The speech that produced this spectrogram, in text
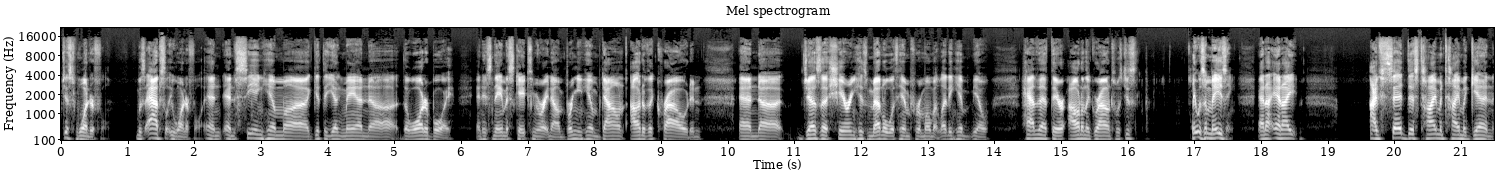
just wonderful. Was absolutely wonderful, and and seeing him uh, get the young man, uh, the water boy, and his name escapes me right now, and bringing him down out of the crowd, and and uh, Jezza sharing his medal with him for a moment, letting him you know have that there out on the grounds was just it was amazing, and I and I I've said this time and time again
